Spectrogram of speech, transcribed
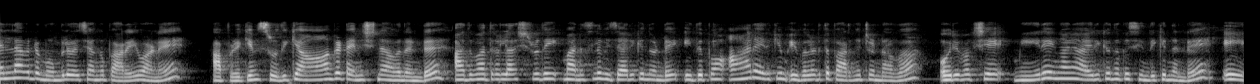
എല്ലാവരുടെ മുമ്പിൽ വെച്ച് അങ്ങ് പറയുവാണേ. അപ്പോഴേക്കും ശ്രുതിക്ക് ആകെ ടെൻഷൻ ആവുന്നുണ്ട്. അതുമാത്രല്ല ശ്രുതി മനസ്സിൽ വിചാരിക്കുന്നുണ്ട് ഇതിപ്പോ ആരായിരിക്കും ഇവളടുത്ത് പറഞ്ഞിട്ടുണ്ടാവുക? ഒരുപക്ഷെ മീര എങ്ങാനും ആയിരിക്കും എന്നൊക്കെ ചിന്തിക്കുന്നുണ്ടേ. ഏയ്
